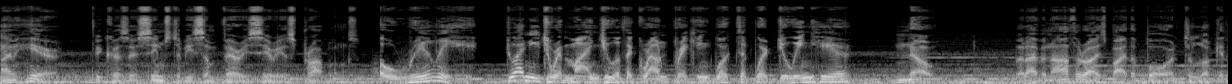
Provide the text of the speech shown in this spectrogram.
I'm here because there seems to be some very serious problems. Oh, really? Do I need to remind you of the groundbreaking work that we're doing here? No. But I've been authorized by the board to look at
